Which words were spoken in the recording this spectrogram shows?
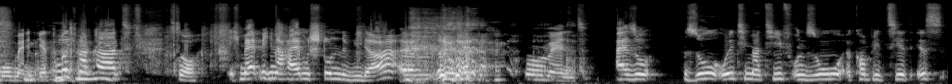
Moment, jetzt muss ich mal grad. So, ich melde mich in einer halben Stunde wieder. Ähm, Moment. Also so ultimativ und so kompliziert ist.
